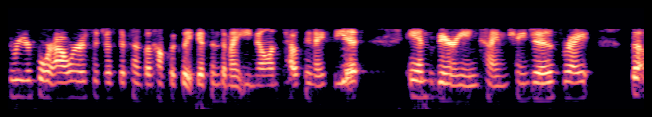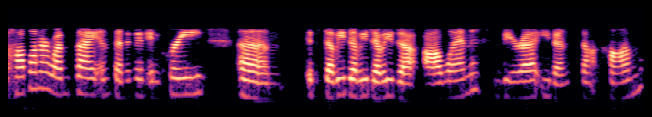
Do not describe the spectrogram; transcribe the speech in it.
three or four hours. It just depends on how quickly it gets into my email and how soon I see it, and varying time changes, right? But hop on our website and send it an inquiry. Um, it's www.awenveraevents.com,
